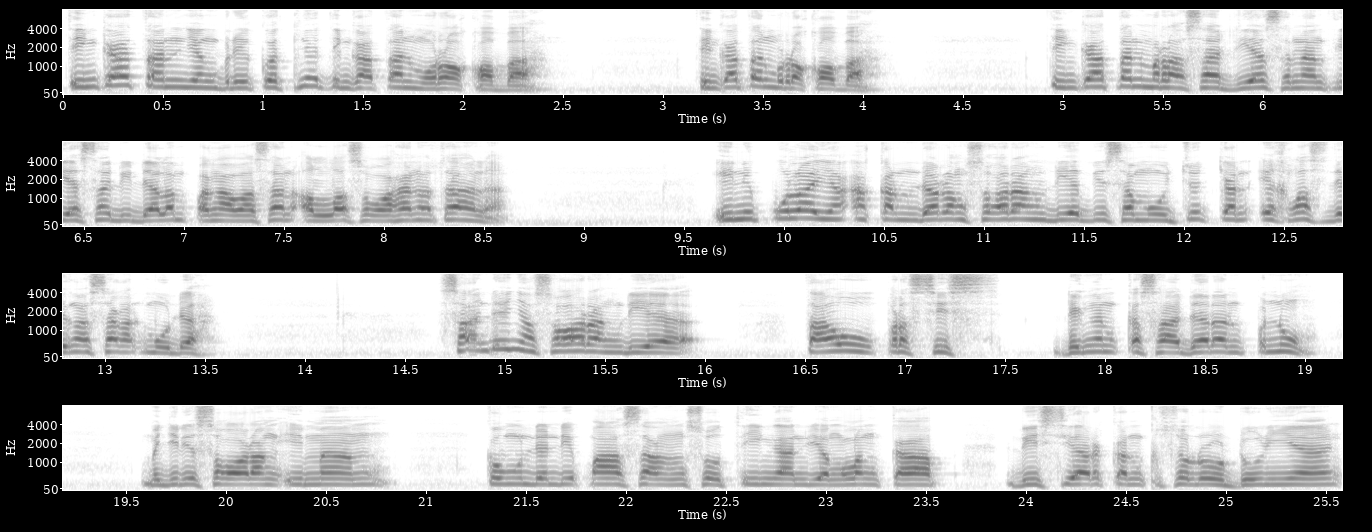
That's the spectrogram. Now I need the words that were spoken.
Tingkatan yang berikutnya tingkatan muraqabah tingkatan muraqabah. Tingkatan merasa dia senantiasa di dalam pengawasan Allah taala. Ini pula yang akan mendorong seorang dia bisa mewujudkan ikhlas dengan sangat mudah. Seandainya seorang dia tahu persis dengan kesadaran penuh menjadi seorang imam, kemudian dipasang syutingan yang lengkap, disiarkan ke seluruh dunia,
